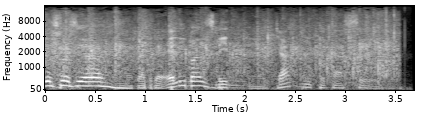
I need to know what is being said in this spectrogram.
lagu seterusnya daripada Eli Manzlin Janji Kekasih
